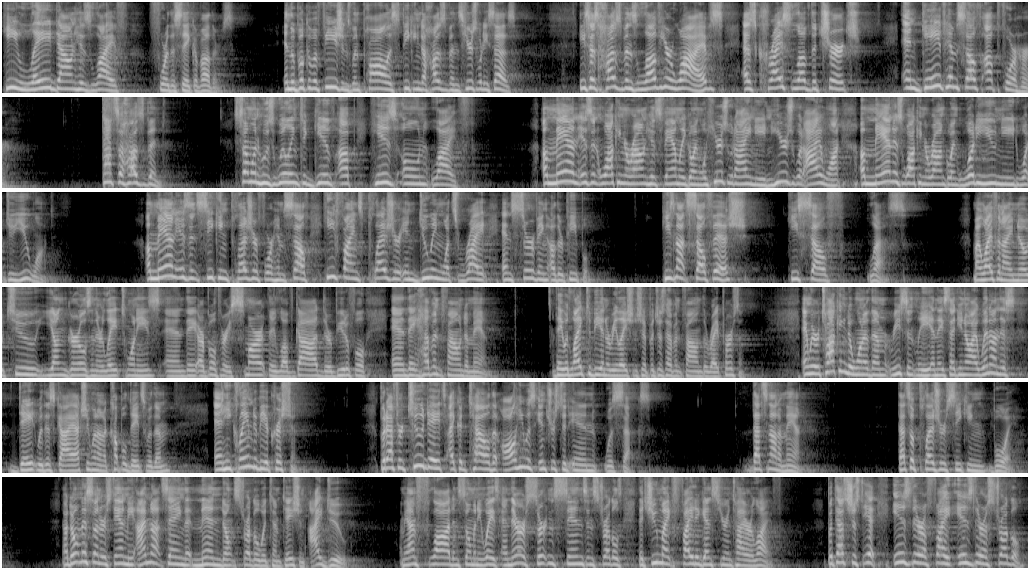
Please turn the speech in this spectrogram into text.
He laid down his life for the sake of others. In the book of Ephesians, when Paul is speaking to husbands, here's what he says He says, Husbands, love your wives as Christ loved the church and gave himself up for her. That's a husband. Someone who's willing to give up his own life. A man isn't walking around his family going, Well, here's what I need and here's what I want. A man is walking around going, What do you need? What do you want? A man isn't seeking pleasure for himself, he finds pleasure in doing what's right and serving other people. He's not selfish, he's self less. My wife and I know two young girls in their late 20s, and they are both very smart. They love God, they're beautiful, and they haven't found a man. They would like to be in a relationship, but just haven't found the right person. And we were talking to one of them recently, and they said, You know, I went on this date with this guy. I actually went on a couple dates with him, and he claimed to be a Christian. But after two dates, I could tell that all he was interested in was sex. That's not a man. That's a pleasure seeking boy. Now, don't misunderstand me. I'm not saying that men don't struggle with temptation. I do. I mean, I'm flawed in so many ways, and there are certain sins and struggles that you might fight against your entire life. But that's just it. Is there a fight? Is there a struggle?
